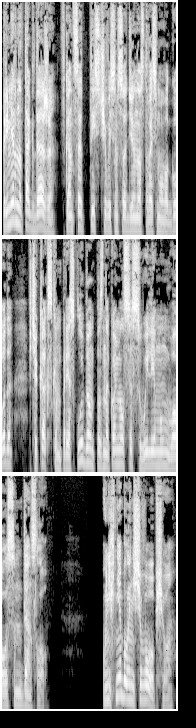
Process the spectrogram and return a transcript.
Примерно тогда же, в конце 1898 года, в Чикагском пресс-клубе он познакомился с Уильямом Уоллесом Денслоу. У них не было ничего общего.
